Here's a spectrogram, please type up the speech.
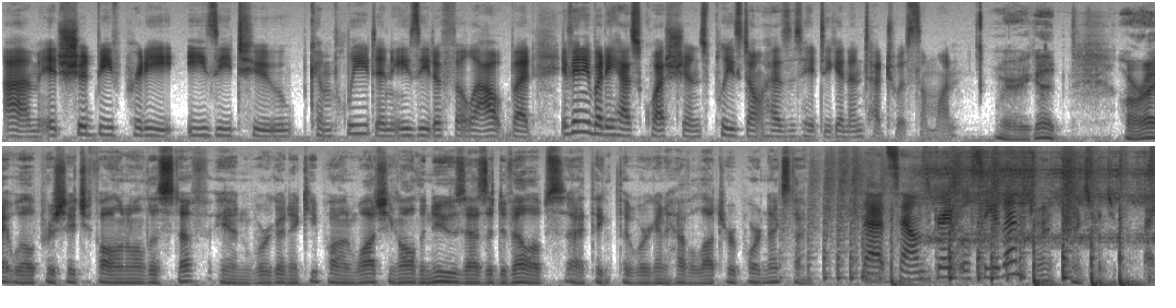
Um, it should be pretty easy to complete and easy to fill out, but if anybody has questions, please don't hesitate to get in touch with someone. Very good. All right. Well, appreciate you following all this stuff, and we're going to keep on watching all the news as it develops. I think that we're going to have a lot to report next time. That sounds great. We'll see you then. All right. Thanks, Spencer. Bye.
